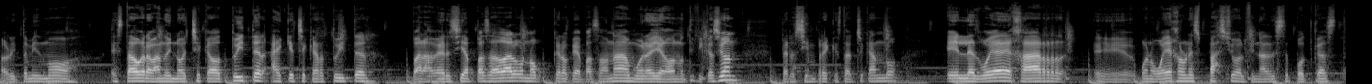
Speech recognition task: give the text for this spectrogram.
Ahorita mismo he estado grabando y no he checado Twitter, hay que checar Twitter para ver si ha pasado algo, no creo que haya pasado nada, me hubiera llegado notificación, pero siempre hay que estar checando. les voy a dejar, bueno, voy a dejar un espacio al final de este podcast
